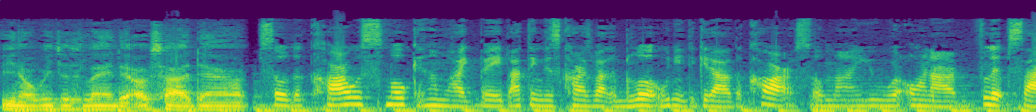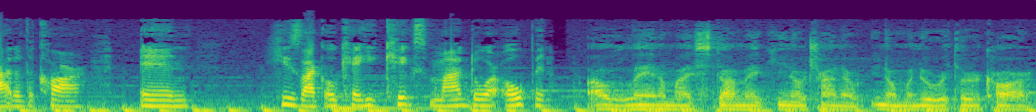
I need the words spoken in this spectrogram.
you know we just landed upside down. So the car was smoking. I'm like, babe, I think this car's about to blow up. We need to get out of the car. So mind you, we're on our flip side of the car. And he's like, okay, he kicks my door open. I was laying on my stomach, you know, trying to you know maneuver through the car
